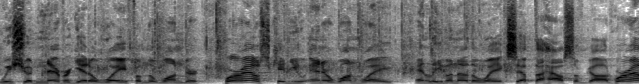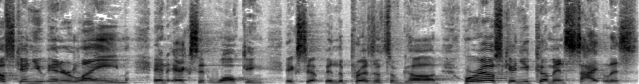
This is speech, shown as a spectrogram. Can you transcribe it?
We should never get away from the wonder. Where else can you enter one way and leave another way except the house of God? Where else can you enter lame and exit walking except in the presence of God? Where else can you come in sightless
